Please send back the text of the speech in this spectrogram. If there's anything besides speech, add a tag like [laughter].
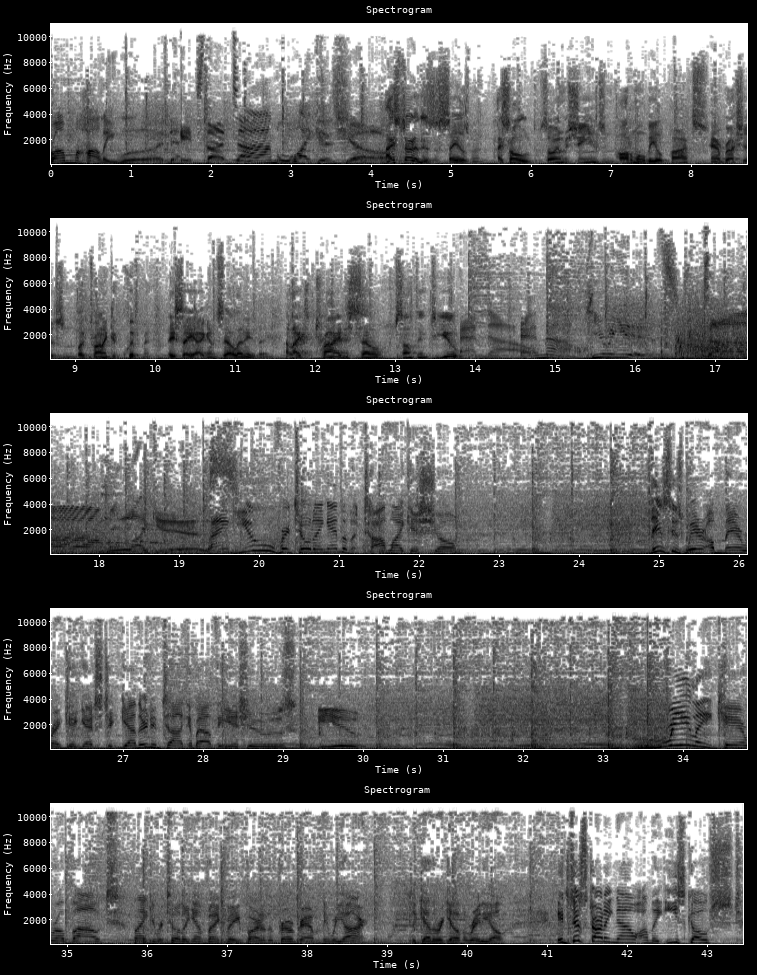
From Hollywood, it's the Tom Leykis Show. I started as a salesman. I sold sewing machines and automobile parts, hairbrushes, and electronic equipment. They say I can sell anything. I'd like to try to sell something to you. And now, and now, here he is, Tom Leykis. Thank you for tuning into the Tom Leykis Show. This is where America gets together to talk about the issues you really care about. Thank you for tuning in. Thanks for being part of the program. Here we are, together again on the radio. It's just starting now on the East Coast,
